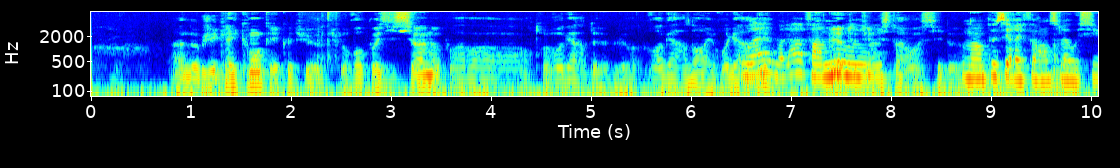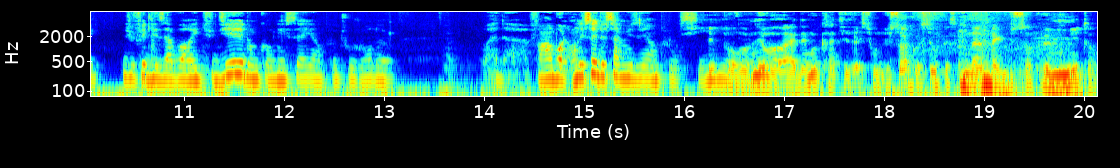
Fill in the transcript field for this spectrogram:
un objet quelconque et que tu, tu le repositionnes pour avoir euh, entre regard le regardant et regardé. Ouais, voilà. Enfin, il y a toute euh, une histoire aussi de. on a un peu ces références là aussi, du fait de les avoir étudiées, donc on essaye un peu toujours de. Ouais, de- enfin voilà, on essaye de s'amuser un peu aussi. Et pour revenir à la démocratisation du socle aussi, on fait ce qu'on appelle du socle minute.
